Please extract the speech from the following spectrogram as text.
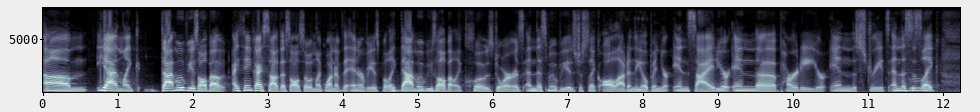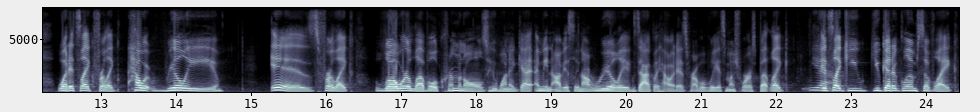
um yeah and like that movie is all about i think i saw this also in like one of the interviews but like that movie is all about like closed doors. And this movie is just like all out in the open. You're inside. You're in the party. You're in the streets. And this is like what it's like for like how it really is for like lower level criminals who want to get i mean obviously not really exactly how it is probably it's much worse but like Yeah. it's like you you get a glimpse of like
